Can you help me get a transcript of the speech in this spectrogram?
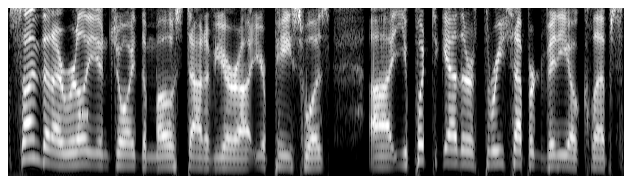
Something that I really enjoyed the most out of your uh, your piece was uh, you put together three separate video clips.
